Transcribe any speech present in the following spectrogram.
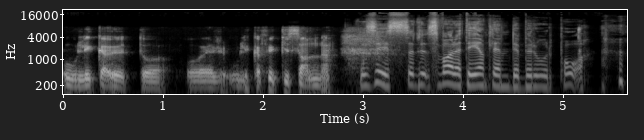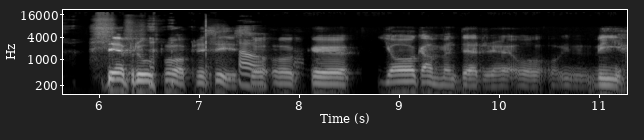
olika ut och, och är olika mycket sanna. Precis, så svaret är egentligen det beror på. det beror på, precis. ja. och, och, eh, jag använder, eh, och, vi,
